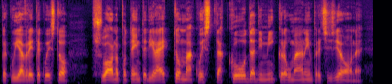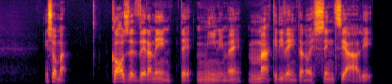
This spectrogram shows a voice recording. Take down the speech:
per cui avrete questo suono potente diretto, ma questa coda di micro umane in precisione. Insomma, cose veramente minime, ma che diventano essenziali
